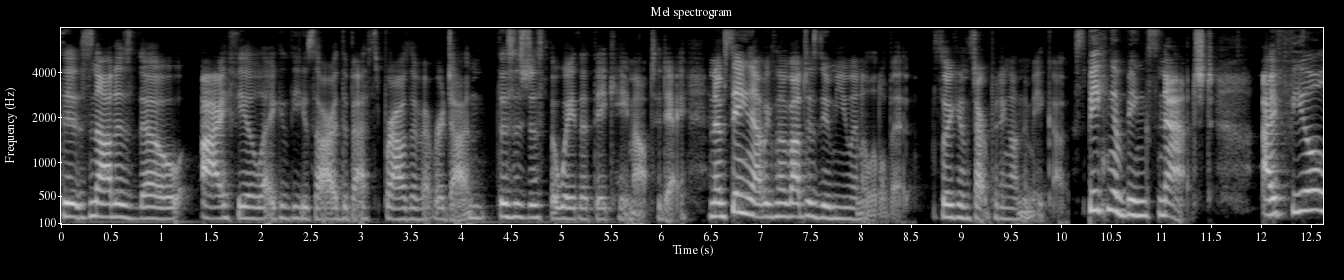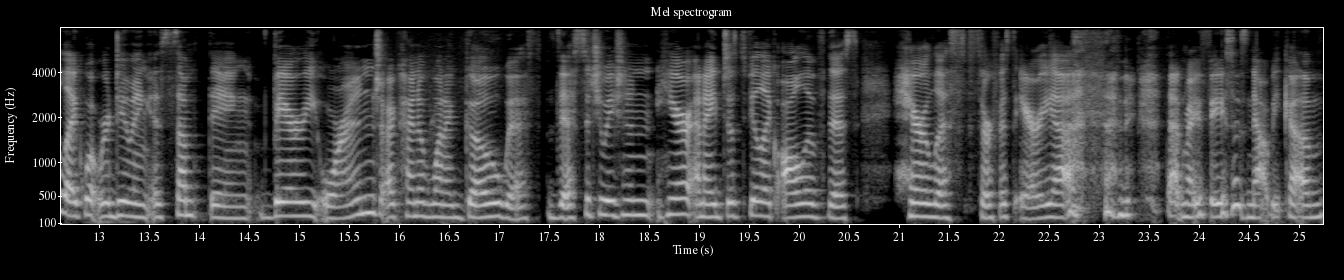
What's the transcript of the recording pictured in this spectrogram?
it's not as though I feel like these are the best brows I've ever done. This is just the way that they came out today. And I'm saying that because I'm about to zoom you in a little bit so you can start putting on the makeup. Speaking of being snatched, I feel like what we're doing is something very orange. I kind of want to go with this situation here. And I just feel like all of this hairless surface area that my face has now become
